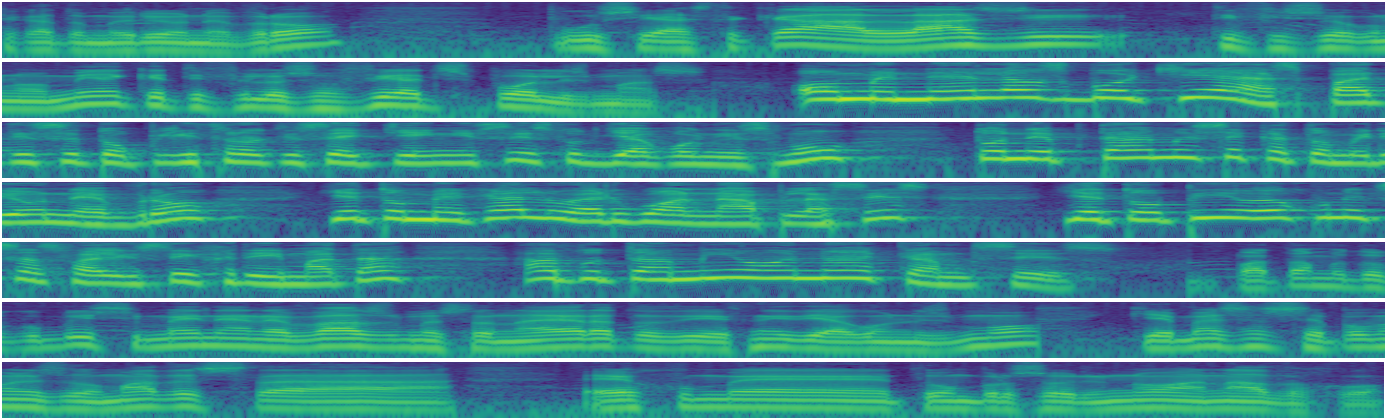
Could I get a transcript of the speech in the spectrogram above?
εκατομμυρίων ευρώ που ουσιαστικά αλλάζει τη φυσιογνωμία και τη φιλοσοφία της πόλης μας. Ο Μενέλαος Μποκιάς πάτησε το πλήθρο της εκκίνησης του διαγωνισμού των 7,5 εκατομμυρίων ευρώ για το μεγάλο έργο ανάπλασης, για το οποίο έχουν εξασφαλιστεί χρήματα από το Ταμείο Ανάκαμψης. Πατάμε το κουμπί σημαίνει ανεβάζουμε στον αέρα το διεθνή διαγωνισμό και μέσα στις επόμενες εβδομάδες θα έχουμε τον προσωρινό ανάδοχο.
